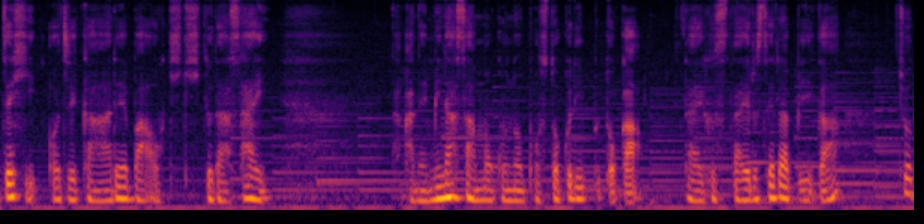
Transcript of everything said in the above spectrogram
是非お時間あればお聞きください。なんかね皆さんもこのポストクリップとかライフスタイルセラピーがちょっ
